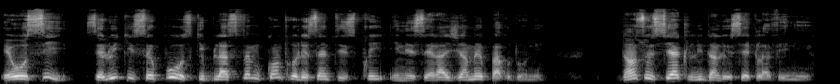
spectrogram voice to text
Et aussi, celui qui s'oppose, qui blasphème contre le Saint-Esprit, il ne sera jamais pardonné, dans ce siècle ni dans le siècle à venir.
